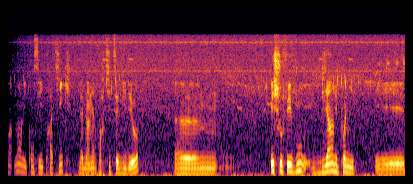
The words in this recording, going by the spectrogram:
Maintenant les conseils pratiques, la dernière partie de cette vidéo. Euh, échauffez-vous bien les poignets et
